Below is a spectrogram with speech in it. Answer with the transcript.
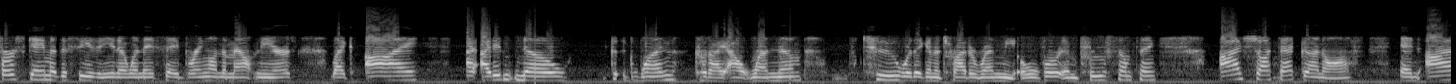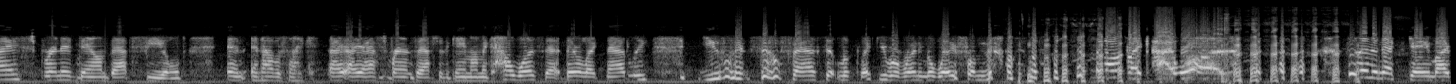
first game of the season, you know, when they say bring on the Mountaineers, like I, I, I didn't know. One, could I outrun them? Two, were they going to try to run me over and prove something? I shot that gun off and I sprinted down that field and and I was like I, I asked friends after the game, I'm like, How was that? They're like, Natalie, you went so fast it looked like you were running away from them and I was like, I was So then the next game I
